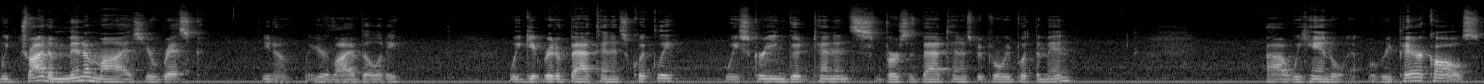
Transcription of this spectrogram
we try to minimize your risk, you know, your liability. We get rid of bad tenants quickly. We screen good tenants versus bad tenants before we put them in. Uh, we handle repair calls.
